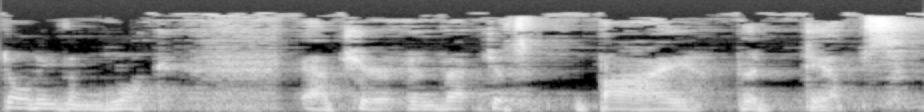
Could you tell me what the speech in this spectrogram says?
don't even look at your, invest, just buy the dips.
